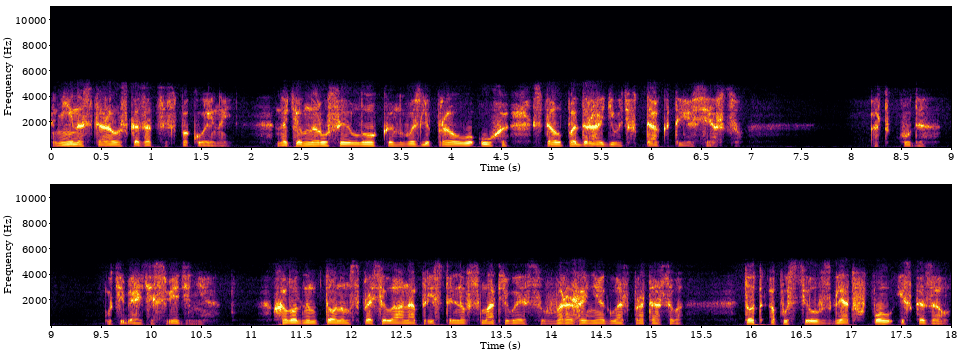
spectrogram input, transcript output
Нина старалась казаться спокойной но темно-русый локон возле правого уха стал подрагивать в такт ее сердцу. «Откуда у тебя эти сведения?» Холодным тоном спросила она, пристально всматриваясь в выражение глаз Протасова. Тот опустил взгляд в пол и сказал,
